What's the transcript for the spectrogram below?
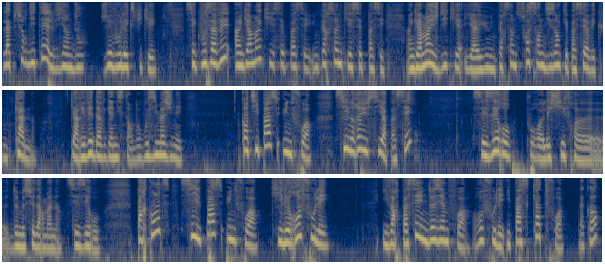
l'absurdité, elle vient d'où? Je vais vous l'expliquer. C'est que vous avez un gamin qui essaie de passer, une personne qui essaie de passer. Un gamin, et je dis qu'il y, a eu une personne 70 ans qui est passée avec une canne, qui est d'Afghanistan. Donc vous imaginez. Quand il passe une fois, s'il réussit à passer, c'est zéro pour les chiffres de Monsieur Darmanin. C'est zéro. Par contre, s'il passe une fois, qu'il est refoulé, il va repasser une deuxième fois, refoulé. Il passe quatre fois, d'accord?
